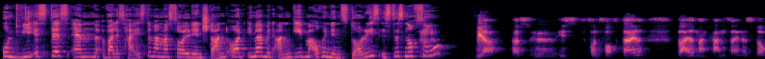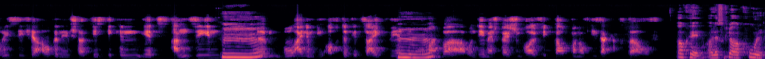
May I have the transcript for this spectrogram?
Und wie ist das, ähm, weil es heißt immer, man soll den Standort immer mit angeben, auch in den Stories. Ist das noch so? Mhm. Ja, das äh, ist von Vorteil, weil man kann seine Stories sich ja auch in den Statistiken jetzt ansehen, mhm. ähm, wo einem die Orte gezeigt werden, mhm. wo man war. Und dementsprechend häufig taucht man auf dieser Karte auf. Okay, alles klar, cool.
